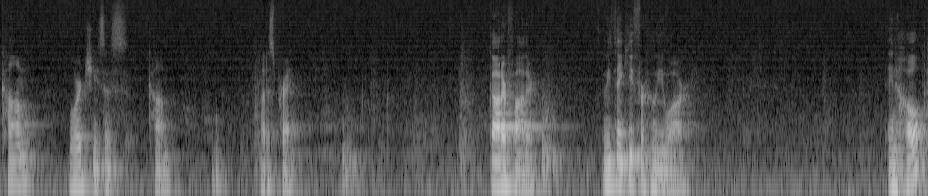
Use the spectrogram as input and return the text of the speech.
Come, Lord Jesus, come. Let us pray. God our Father, we thank you for who you are. In hope,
